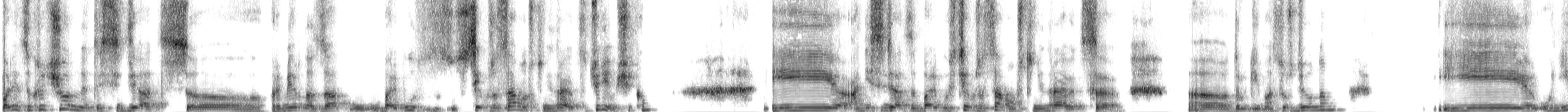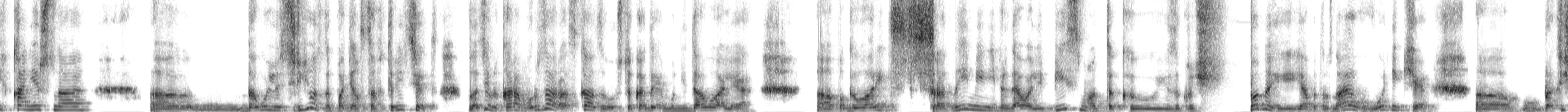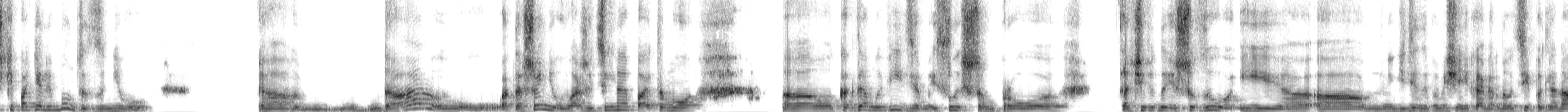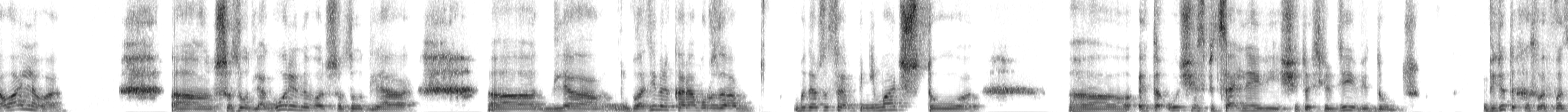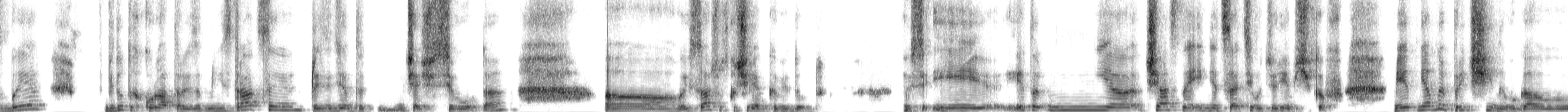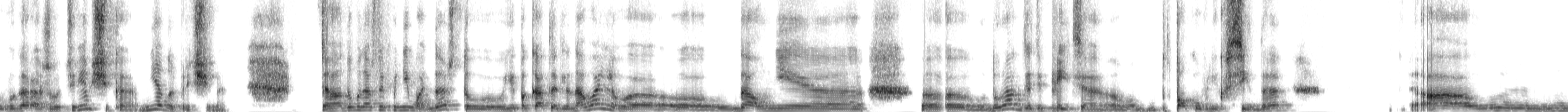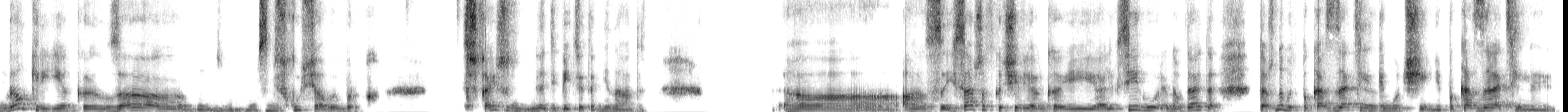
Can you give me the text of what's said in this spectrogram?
политзаключенные это сидят э, примерно за борьбу с тем же самым, что не нравится тюремщикам. И они сидят за борьбу с тем же самым, что не нравится э, другим осужденным. И у них, конечно, э, довольно серьезно поднялся авторитет. Владимир Карамурза рассказывал, что когда ему не давали поговорить с родными, не передавали письма, так и заключенные, я об этом знаю, водники а, практически подняли бунт из-за него. А, да, отношение уважительное, поэтому когда мы видим и слышим про очередные ШИЗО и единое помещение камерного типа для Навального, ШИЗО для Горинова, ШИЗО для а, для Владимира Карамурза мы должны с вами понимать, что а, это очень специальные вещи, то есть людей ведут. Ведет их ФСБ, ведут их кураторы из администрации, президента чаще всего, да, а, и Сашу Скочеренко ведут. И это не частная инициатива тюремщиков. Нет ни одной причины выгораживать тюремщика, ни одной причины. А, но мы должны понимать, да, что ЕПКТ для Навального, э, да, он не э, дурак дядя Петя, полковник ФСИН, да, а дал Кириенко за, за дискуссию о выборах. Конечно, дяде Пете это не надо. А, а и Саша Скочеленко, и Алексей Горинов, да, это должно быть показательные мучения, показательные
